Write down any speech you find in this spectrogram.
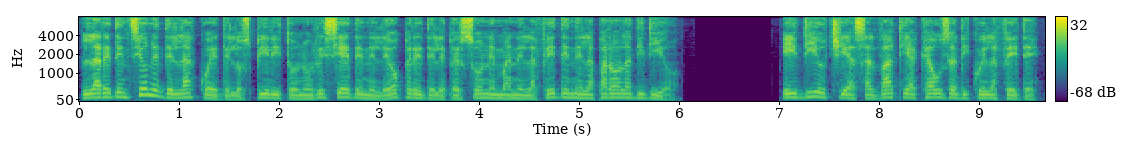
La redenzione dell'acqua e dello Spirito non risiede nelle opere delle persone ma nella fede nella parola di Dio. E Dio ci ha salvati a causa di quella fede.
